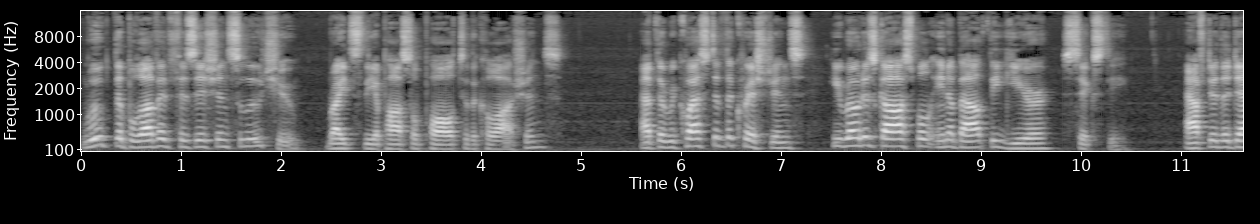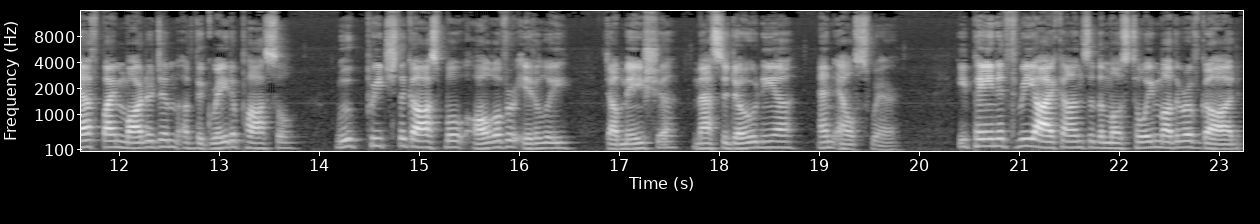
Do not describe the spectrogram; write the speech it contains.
Luke, the beloved physician, salutes you, writes the apostle Paul to the Colossians. At the request of the Christians, he wrote his gospel in about the year 60. After the death by martyrdom of the great apostle, Luke preached the gospel all over Italy, Dalmatia, Macedonia, and elsewhere. He painted three icons of the Most Holy Mother of God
